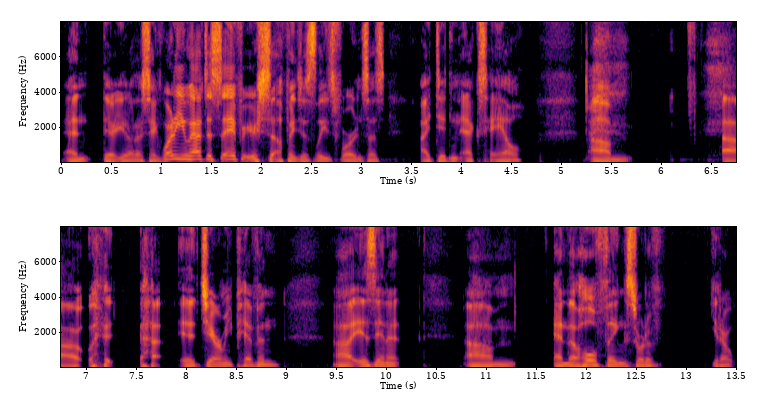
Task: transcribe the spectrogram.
and they're you know they're saying, "What do you have to say for yourself?" And he just leans forward and says, "I didn't exhale." Um, uh, Jeremy Piven uh, is in it, um, and the whole thing sort of, you know,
